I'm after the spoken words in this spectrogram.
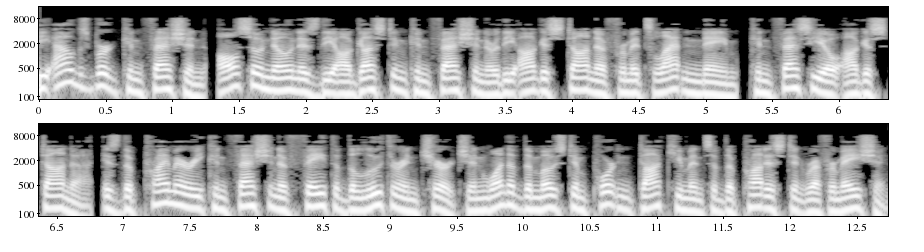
The Augsburg Confession, also known as the Augustan Confession or the Augustana from its Latin name, Confessio Augustana, is the primary confession of faith of the Lutheran Church and one of the most important documents of the Protestant Reformation.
